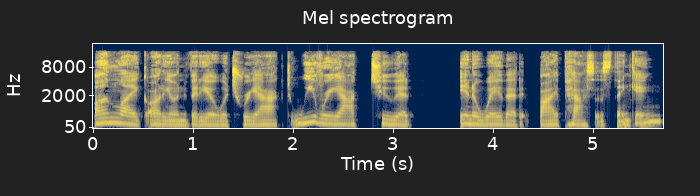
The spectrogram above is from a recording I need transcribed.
unlike audio and video, which react, we react to it in a way that it bypasses thinking.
